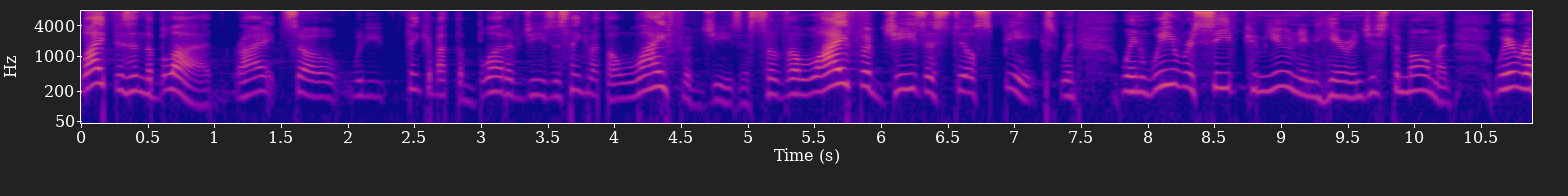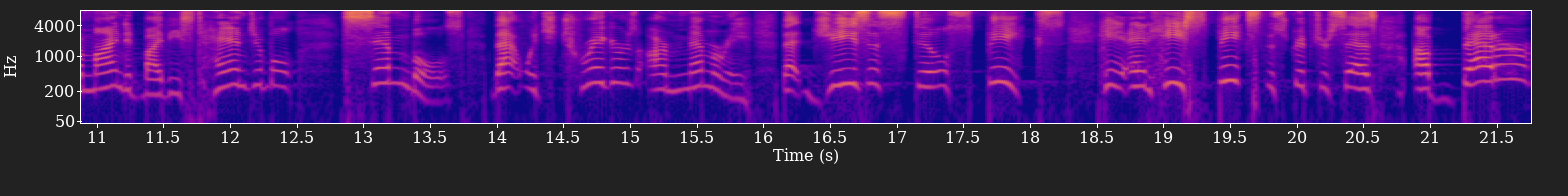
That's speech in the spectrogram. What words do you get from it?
Life is in the blood, right? So when you think about the blood of Jesus, think about the life of Jesus. So the life of Jesus still speaks. When, when we receive communion here in just a moment, we're reminded by these tangible symbols, that which triggers our memory, that Jesus still speaks. He, and he speaks, the scripture says, a better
